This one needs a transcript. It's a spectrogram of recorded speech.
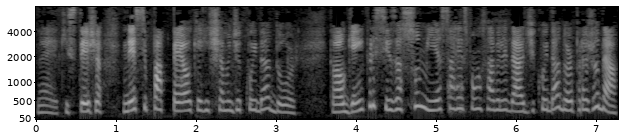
né? Que esteja nesse papel que a gente chama de cuidador. Então, alguém precisa assumir essa responsabilidade de cuidador para ajudar.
